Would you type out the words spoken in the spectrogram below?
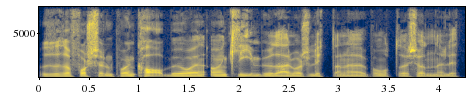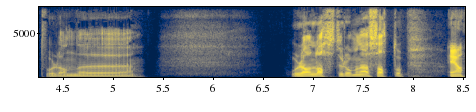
Hvis vi tar forskjellen på en Kabu og en, og en klimbu der, bare så lytterne på en måte skjønner litt hvordan hvordan lasterommene er satt opp. Ja,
